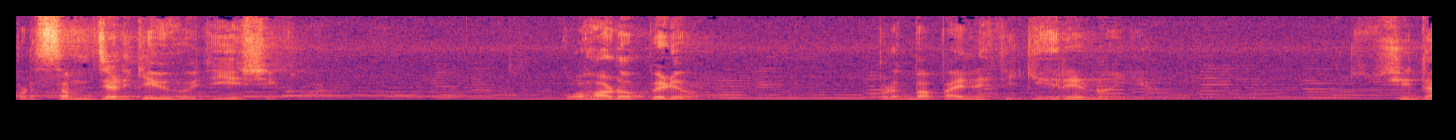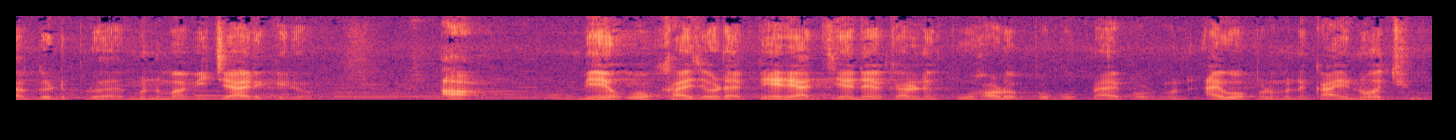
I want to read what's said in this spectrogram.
પણ સમજણ કેવી હોય છે એ શીખવાનું. કોહાડો પીડ્યો, પણ બાપા નથી ઘેરે ન ગયા. સીધા ગઢપુરા મનમાં વિચાર કર્યો, આ મેં ઓખા જોડા પહેર્યા જેને કારણે કુહાડો પગ ઉપર આપ્યો મને આવ્યો પણ મને કાંઈ ન થયું.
